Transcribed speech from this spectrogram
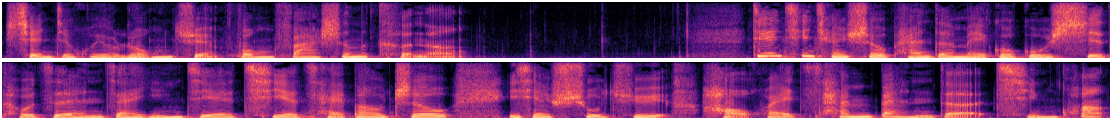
甚至会有龙卷风发生的可能。今天清晨收盘的美国股市，投资人在迎接企业财报周一些数据好坏参半的情况，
